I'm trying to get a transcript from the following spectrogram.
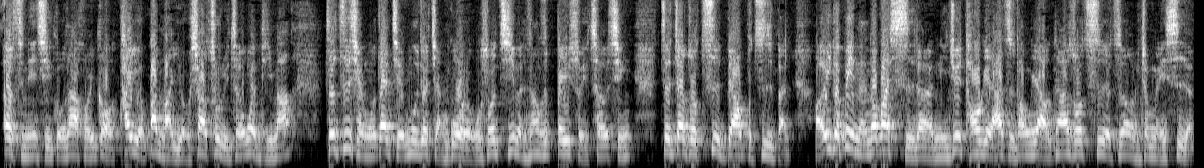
二十年期国债回购，他有办法有效处理这个问题吗？这之前我在节目就讲过了，我说基本上是杯水车薪，这叫做治标不治本。而，一个病人都快死了，你去投给他止痛药，跟他说吃了之后你就没事了，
